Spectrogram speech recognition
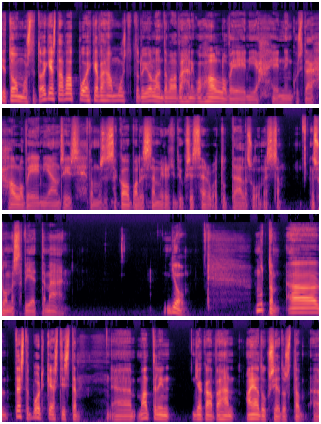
ja tuommoista. Oikeastaan vappu ehkä vähän on muistuttanut jollain tavalla vähän niin kuin Halloweenia, ennen kuin sitä Halloweenia on siis tuommoisessa kaupallisessa merkityksessä ruvettu täällä Suomessa, Suomessa viettämään. Joo. Mutta äh, tästä podcastista äh, mä ajattelin jakaa vähän ajatuksia tuosta äh,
